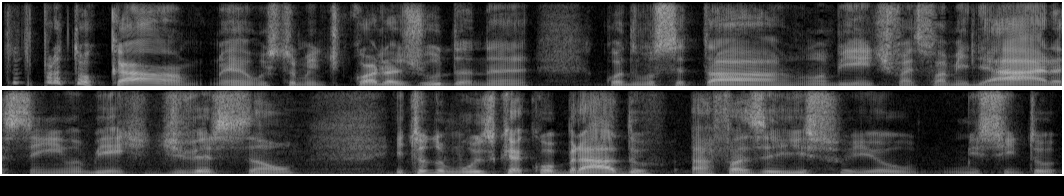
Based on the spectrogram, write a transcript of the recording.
tanto para tocar é, um instrumento de corda ajuda, né? Quando você está num ambiente mais familiar, assim, um ambiente de diversão, e todo músico é cobrado a fazer isso, e eu me sinto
